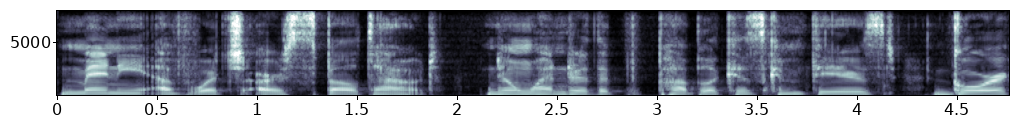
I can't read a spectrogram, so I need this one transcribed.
many of which are spelt out. No wonder the public is confused. Gore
